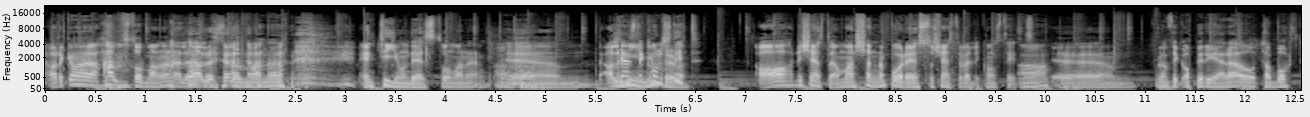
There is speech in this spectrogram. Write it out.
Ja, det kan vara halvstålmannen eller Halvstålmannen. en tiondel Stålmannen. Aha. Eh, Känns aluminium det konstigt? Ja, det känns det. Om man känner på det så känns det väldigt konstigt. Ja. Eh, För de fick operera och ta bort De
